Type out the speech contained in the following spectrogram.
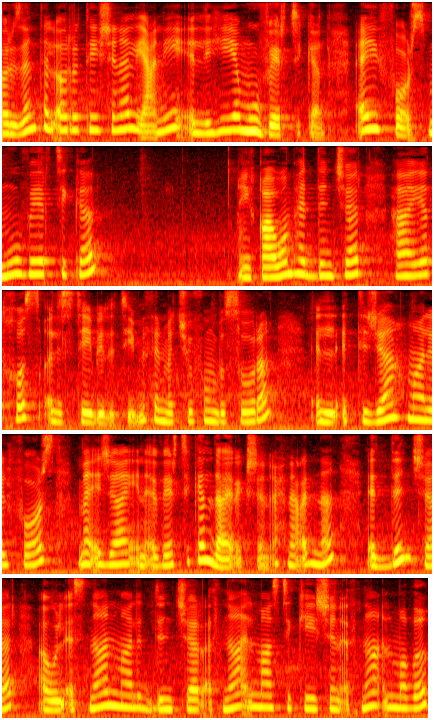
horizontal or rotational يعني اللي هي مو vertical أي force مو vertical يقاومها ال denture هاي تخص ال stability مثل ما تشوفون بالصورة الاتجاه مال ال force ما إجاي a vertical direction. إحنا عندنا ال denture أو الأسنان مال ال denture أثناء ال mastication أثناء المضغ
